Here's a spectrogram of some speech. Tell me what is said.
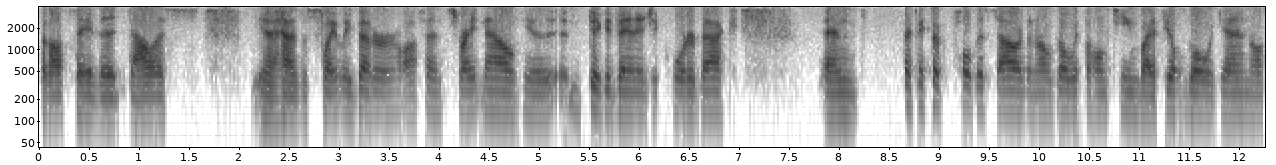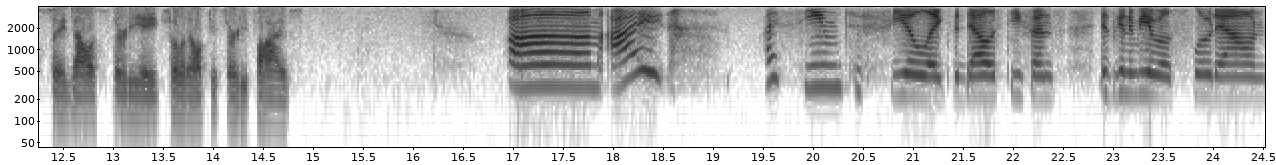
but I'll say that Dallas has a slightly better offense right now you know big advantage at quarterback. And I think they'll pull this out, and I'll go with the home team by a field goal again. I'll say Dallas 38, Philadelphia 35. Um, I I seem to feel like the Dallas defense is going to be able to slow down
